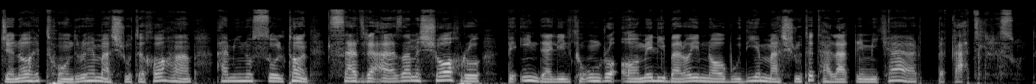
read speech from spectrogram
جناه تندروه مشروط خواه هم امین و سلطان صدر اعظم شاه رو به این دلیل که اون رو عاملی برای نابودی مشروطه تلقی می کرد به قتل رسوند.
